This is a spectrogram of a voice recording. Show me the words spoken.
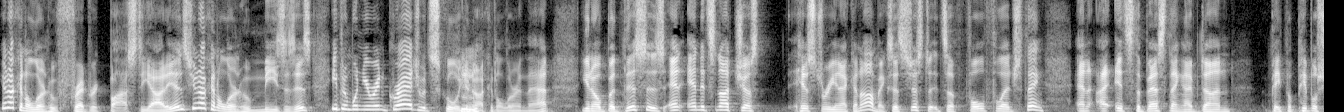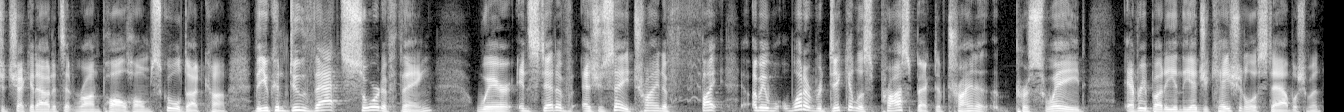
you're not going to learn who Frederick Bastiat is. You're not going to learn who Mises is. Even when you're in graduate school, you're hmm. not going to learn that. You know, but this is, and, and it's not just history and economics. It's just, it's a full fledged thing, and I, it's the best thing I've done. People, people should check it out. It's at ronpaulhomeschool.com. That you can do that sort of thing where instead of, as you say, trying to fight, I mean, what a ridiculous prospect of trying to persuade everybody in the educational establishment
